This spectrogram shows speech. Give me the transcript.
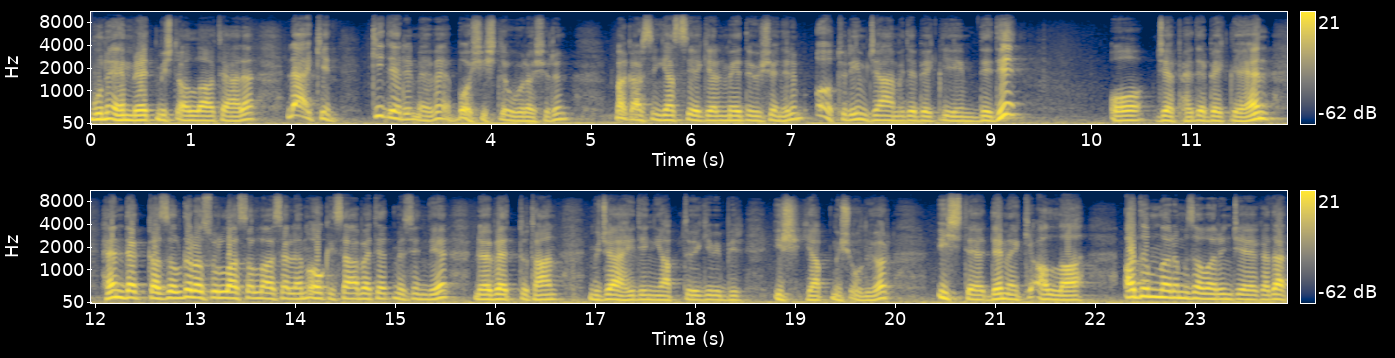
Bunu emretmişti allah Teala. Lakin giderim eve boş işle uğraşırım. Bakarsın yatsıya gelmeye de üşenirim. Oturayım camide bekleyeyim dedi. O cephede bekleyen hendek kazıldı Resulullah sallallahu aleyhi ve sellem ok isabet etmesin diye nöbet tutan mücahidin yaptığı gibi bir iş yapmış oluyor. İşte demek ki Allah adımlarımıza varıncaya kadar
